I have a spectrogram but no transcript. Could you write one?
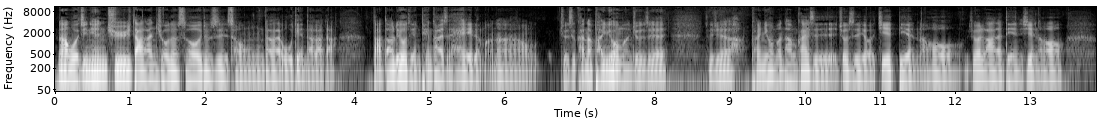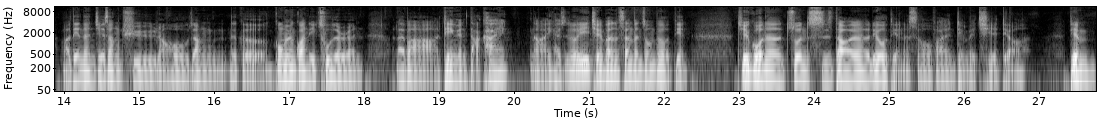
那我今天去打篮球的时候，就是从大概五点打打打打到六点，天开始黑了嘛。那就是看到朋友们，就是这些这些朋友们，他们开始就是有接电，然后就拉了电线，然后把电灯接上去，然后让那个公园管理处的人来把电源打开。那一开始说，咦，前方三分钟都有电，结果呢，准时到了六点的时候，发现电被切掉了。电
